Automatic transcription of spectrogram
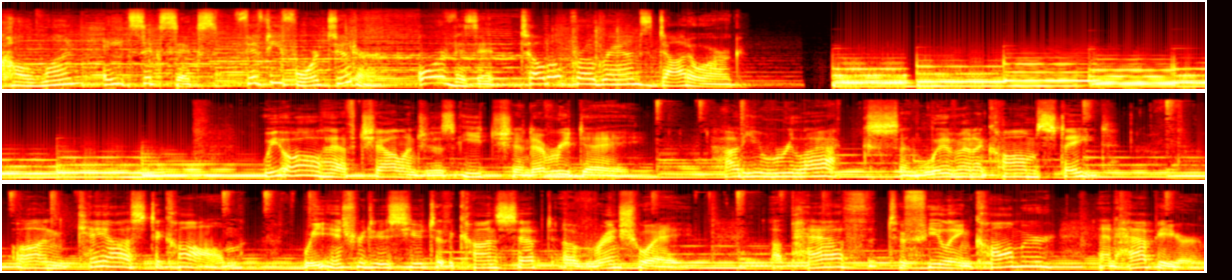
Call 1 866 54 Tutor or visit totalprograms.org. We all have challenges each and every day. How do you relax and live in a calm state? On Chaos to Calm, we introduce you to the concept of Ren Shui, a path to feeling calmer and happier.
